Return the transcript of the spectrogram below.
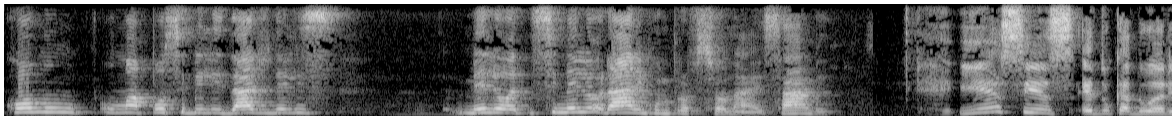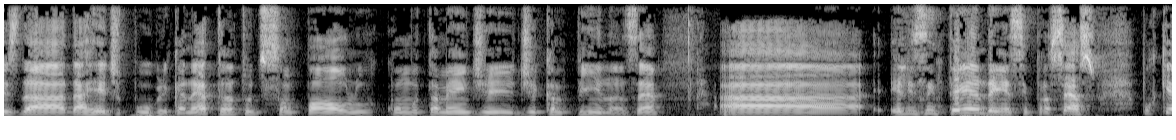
como um, uma possibilidade deles melhor, se melhorarem como profissionais, sabe? E esses educadores da, da rede pública, né, tanto de São Paulo como também de, de Campinas, né, ah, eles entendem esse processo? Porque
